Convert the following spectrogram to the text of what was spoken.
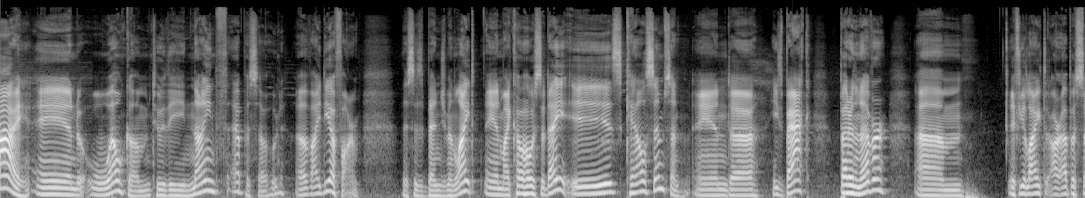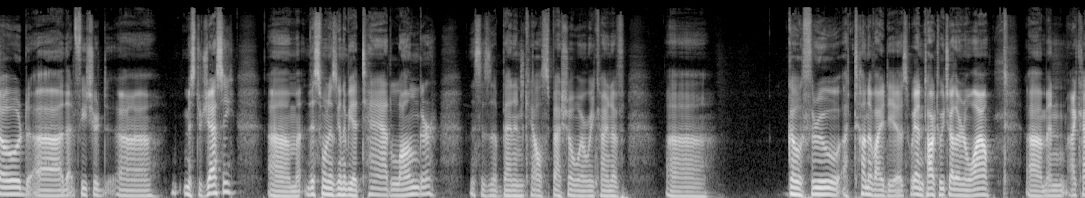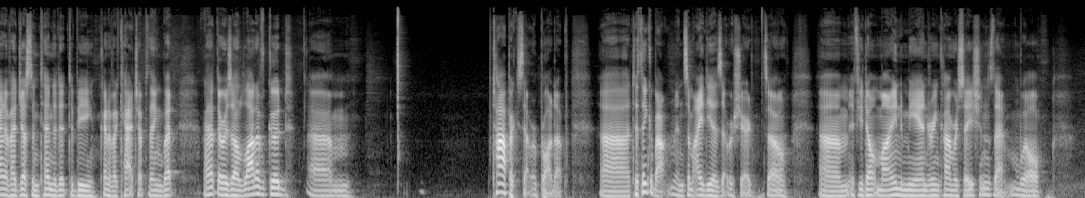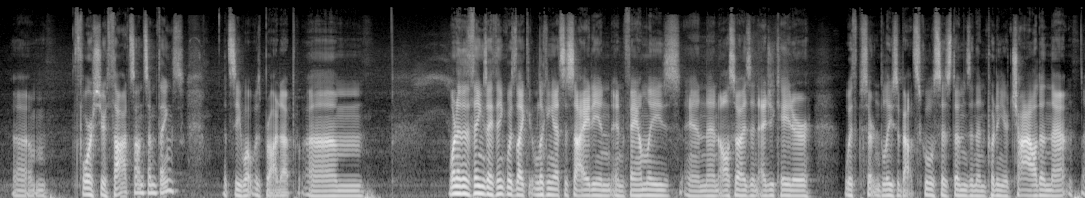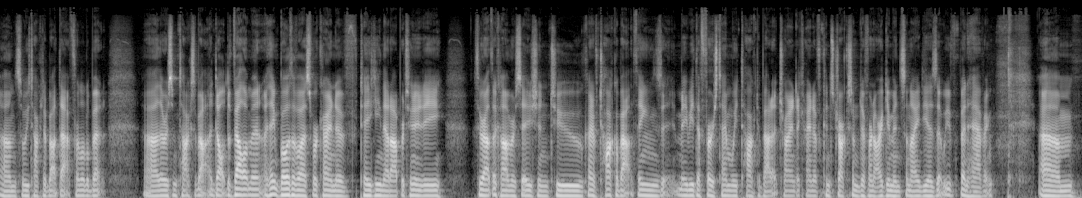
Hi, and welcome to the ninth episode of Idea Farm. This is Benjamin Light, and my co host today is Cal Simpson, and uh, he's back better than ever. Um, if you liked our episode uh, that featured uh, Mr. Jesse, um, this one is going to be a tad longer. This is a Ben and Kel special where we kind of uh, go through a ton of ideas. We hadn't talked to each other in a while, um, and I kind of had just intended it to be kind of a catch up thing, but I thought there was a lot of good um, topics that were brought up uh, to think about and some ideas that were shared. So, um, if you don't mind meandering conversations that will um, force your thoughts on some things, let's see what was brought up. Um, one of the things I think was like looking at society and, and families, and then also as an educator with certain beliefs about school systems, and then putting your child in that. Um, so we talked about that for a little bit. Uh, there were some talks about adult development. I think both of us were kind of taking that opportunity throughout the conversation to kind of talk about things maybe the first time we talked about it trying to kind of construct some different arguments and ideas that we've been having um,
